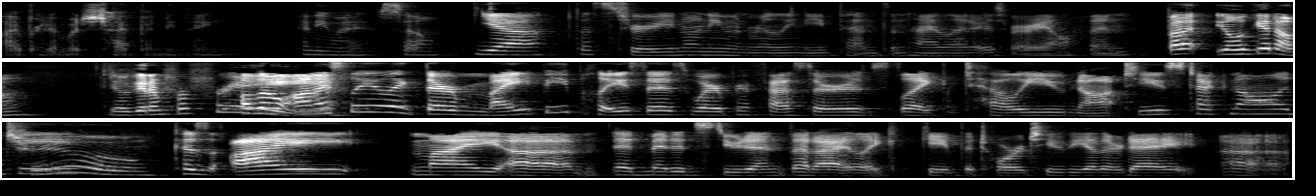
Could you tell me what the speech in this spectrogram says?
I pretty much type anything anyway. So, yeah, that's true. You don't even really need pens and highlighters very often. but you'll get them. You'll get them for free. Although honestly, like there might be places where professors like tell you not to use technology. true. Because I, my um, admitted student that I like gave the tour to the other day. Uh,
